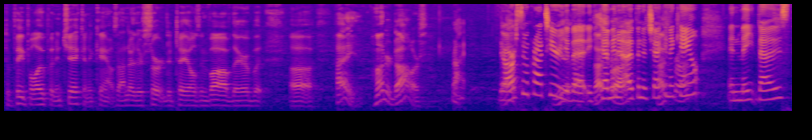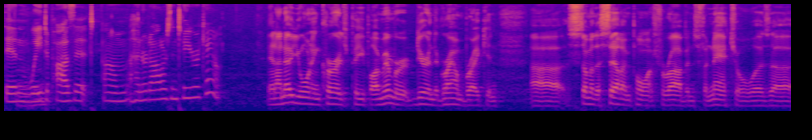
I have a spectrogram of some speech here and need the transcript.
to people opening checking accounts. I know there's certain details involved there, but, uh, hey, hundred dollars. Right. There are some criteria, yeah, but if you come in and open a checking That's right. account and meet those, then we Mhm. deposit um, $100 into your account. And I know you want to encourage people. I remember during the groundbreaking, uh, some of the selling points for Robins Financial was uh,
